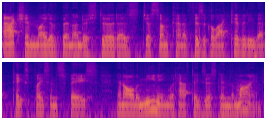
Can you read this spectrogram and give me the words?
action might have been understood as just some kind of physical activity that takes place in space, and all the meaning would have to exist in the mind.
